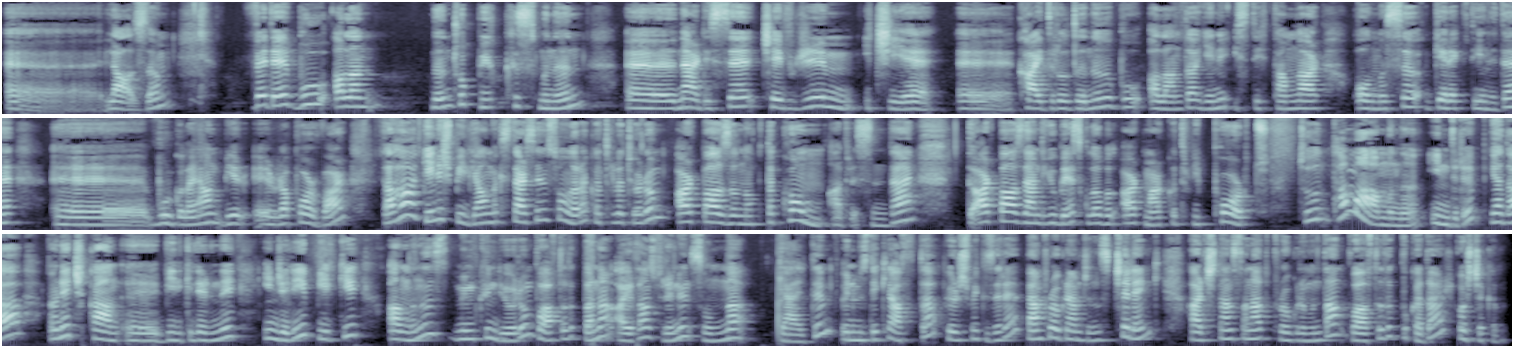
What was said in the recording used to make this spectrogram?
e, lazım. Ve de bu alanın çok büyük kısmının e, neredeyse çevrim içiye e, kaydırıldığını, bu alanda yeni istihdamlar olması gerektiğini de e, vurgulayan bir e, rapor var. Daha geniş bilgi almak isterseniz son olarak hatırlatıyorum artbasel.com adresinden The Art Basel the UBS Global Art Market Report'un tamamını indirip ya da öne çıkan e, bilgilerini inceleyip bilgi almanız mümkün diyorum. Bu haftalık bana ayrılan sürenin sonuna geldim. Önümüzdeki hafta görüşmek üzere. Ben programcınız Çelenk. Hariçten Sanat programından bu haftalık bu kadar. Hoşçakalın.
